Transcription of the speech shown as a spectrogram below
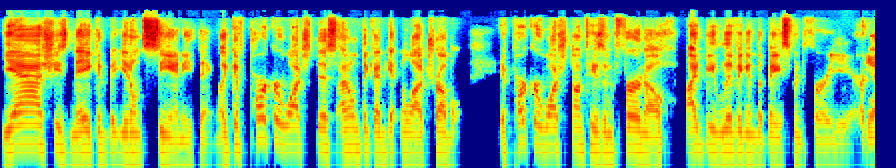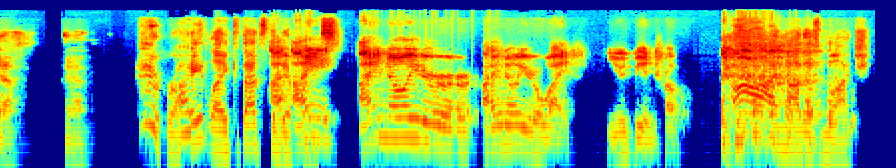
yeah, she's naked, but you don't see anything. Like if Parker watched this, I don't think I'd get in a lot of trouble. If Parker watched Dante's Inferno, I'd be living in the basement for a year, Yeah. Yeah. right? Like that's the I, I difference. I know your I know your wife. You'd be in trouble. ah, not as much.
